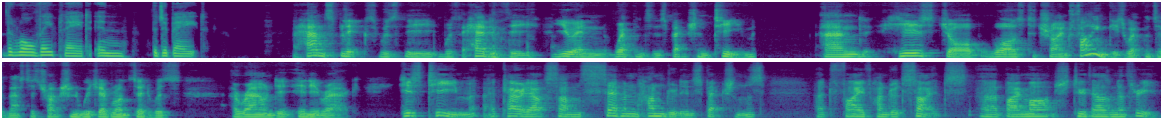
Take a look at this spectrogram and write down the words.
the role they played in the debate. Hans Blix was the was the head of the UN weapons inspection team, and his job was to try and find these weapons of mass destruction, which everyone said was around in Iraq. His team had carried out some 700 inspections at 500 sites uh, by March 2003.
